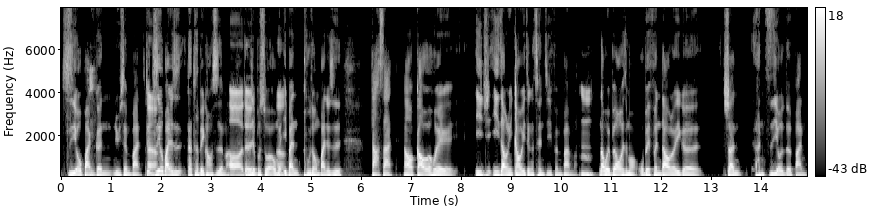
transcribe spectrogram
资优班跟女生班，就资优班就是他特别考试的嘛，哦，对，就不说了。我们一般普通班就是打散，然后高二会依据依照你高一整个成绩分班嘛。嗯，那我也不知道为什么我被分到了一个算很资优的班，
